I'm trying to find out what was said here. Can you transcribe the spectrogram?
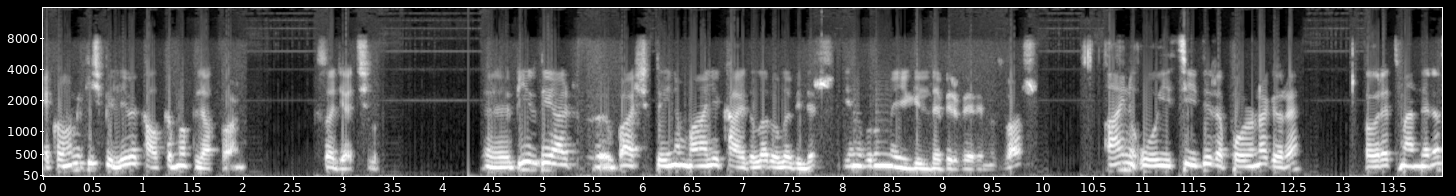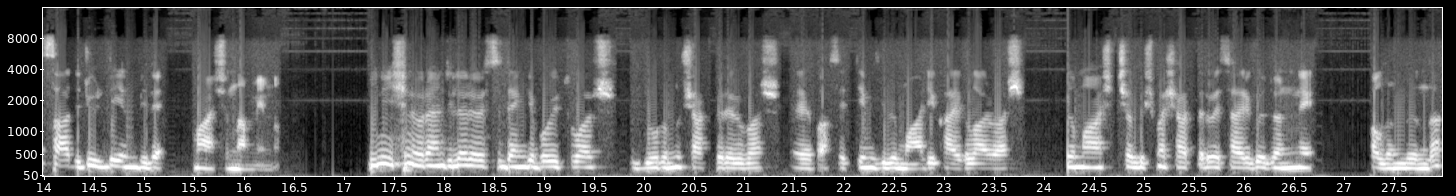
Ekonomik İşbirliği ve Kalkınma Platformu. Kısaca açılım. Ee, Bir diğer e, başlıkta yine mali kaygılar olabilir. Yine bununla ilgili de bir verimiz var. Aynı OECD raporuna göre öğretmenlerin sadece %21'i maaşından memnun. Yine işin öğrenciler arası denge boyutu var, zorunlu şart var, Ee, bahsettiğimiz gibi mali kaygılar var. Maaş, çalışma şartları vesaire göz önüne alındığında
